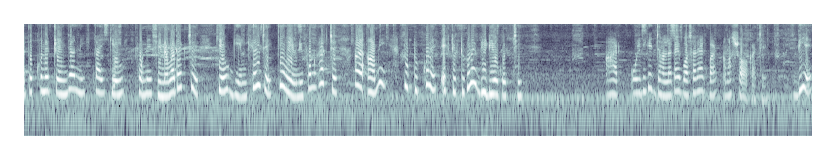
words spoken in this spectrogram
এতক্ষণের ট্রেন জার্নি তাই কেউ ফোনে সিনেমা দেখছে, কেউ গেম খেলছে, কেউ এমনি ফোন ঘাটছে, আর আমি টুকটুক করে একটু একটু করে ভিডিও করছি। আর ওইদিকে জানলাটায় বসার একবার আমার শখ আছে। দিয়ে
